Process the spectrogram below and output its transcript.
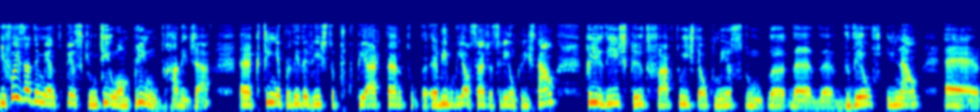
E foi exatamente, penso que um tio ou um primo de Khadija, que tinha perdido a vista por copiar tanto a Bíblia, ou seja, seria um cristão, que lhe diz que de facto isto é o começo de, de, de, de Deus e não é,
